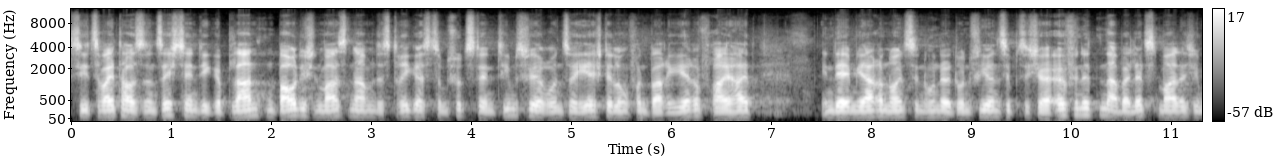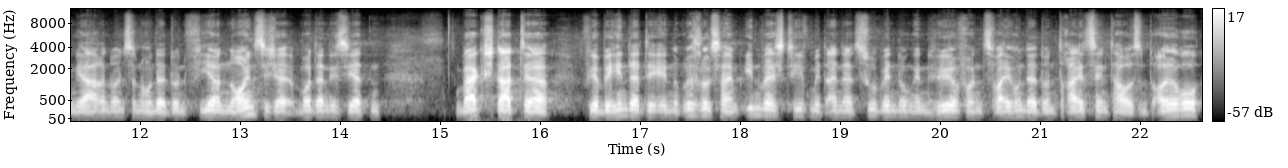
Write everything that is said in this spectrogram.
sie 2016 die geplanten baulichen Maßnahmen des Trägers zum Schutz der Intimsphäre und zur Herstellung von Barrierefreiheit in der im Jahre 1974 eröffneten, aber letztmalig im Jahre 1994 modernisierten Werkstatt äh, für Behinderte in Rüsselsheim investiv mit einer Zuwendung in Höhe von 213.000 €.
